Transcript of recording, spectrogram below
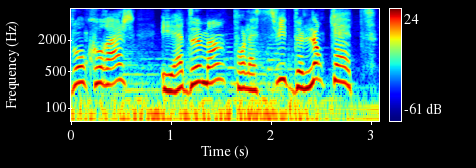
Bon courage et à demain pour la suite de l'enquête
